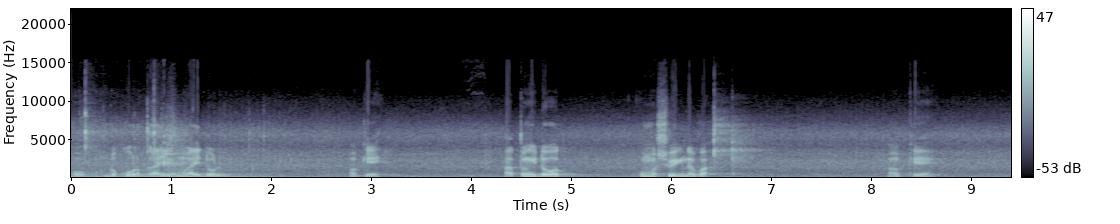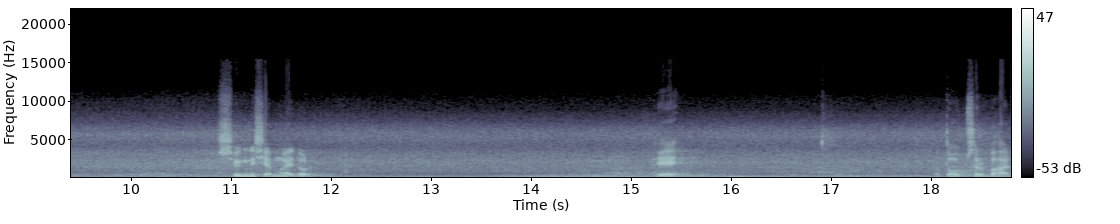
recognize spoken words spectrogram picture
oh, dukur kayo mga idol. Okay. Atong iduot kung mo-swing na ba? Okay. Swing na siya mga idol. Okay. Atong obserbahan.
